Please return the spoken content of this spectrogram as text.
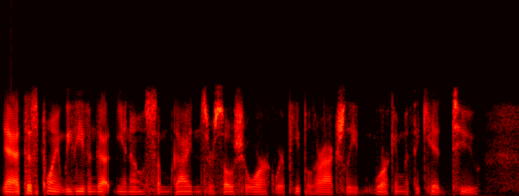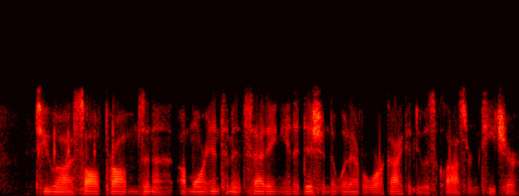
yeah, at this point we've even got you know some guidance or social work where people are actually working with the kid to to uh, solve problems in a, a more intimate setting in addition to whatever work I can do as a classroom teacher.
